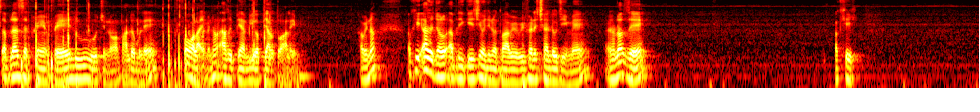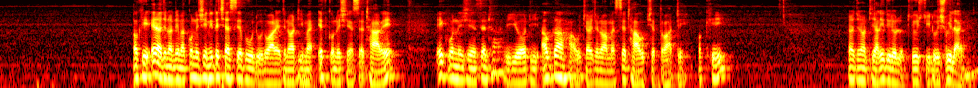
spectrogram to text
sublet screen value ကိုကျွန်တော်ဘာလုပ်မလဲ for လိုက်မယ်နော်အဲ့ဒါဆိုပြန်ပြီးတော့ပျောက်သွားလိမ့်မယ်ဟုတ်ပြီနော် okay အဲ့ဒါဆိုကျွန်တော်တို့ application ကိုကျွန်တော်သွားပြီး refresh check လုပ်ကြည့်မယ်အဲ့တော့ဆို okay okay အဲ့ဒါကျွန်တော်ဒီမှာ condition လေးတစ်ချက် set ဖို့လိုသွားတယ်ကျွန်တော်ဒီမှာ if condition set ထားတယ် if condition set ထားပြီးတော့ဒီအောက်ကဟာကိုကျွန်တော်မ set ထားဘူးဖြစ်သွားတယ် okay အဲ့တော့ကျွန်တော်ဒီဟာလေးဒီလိုဒီလိုဒီလိုရွှေ့လိုက်မယ်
